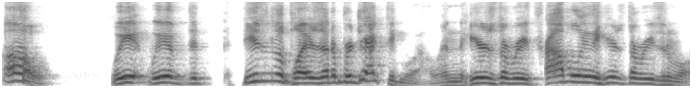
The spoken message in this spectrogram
oh, we we have the these are the players that are projecting well, and here's the re- probably here's the reason why.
